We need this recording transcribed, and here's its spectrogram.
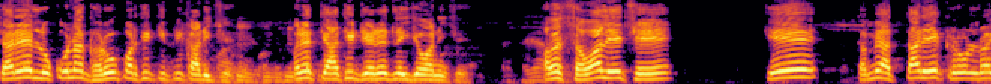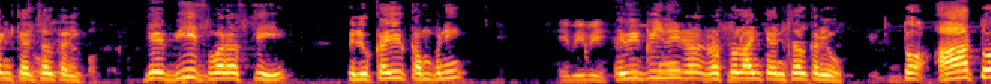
ત્યારે લોકોના ઘરો પરથી ટીપી કાઢી છે અને ત્યાંથી ડ્રેનેજ લઈ જવાની છે. હવે સવાલ એ છે કે તમે અત્યારે એક રોલ ડ્રોઈંગ કેન્સલ કરી. જે વીસ વર્ષથી પેલું કઈ કંપની? એબીબી. એવીપીની રસ્તો લાઈન કેન્સલ કર્યું. તો આ તો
